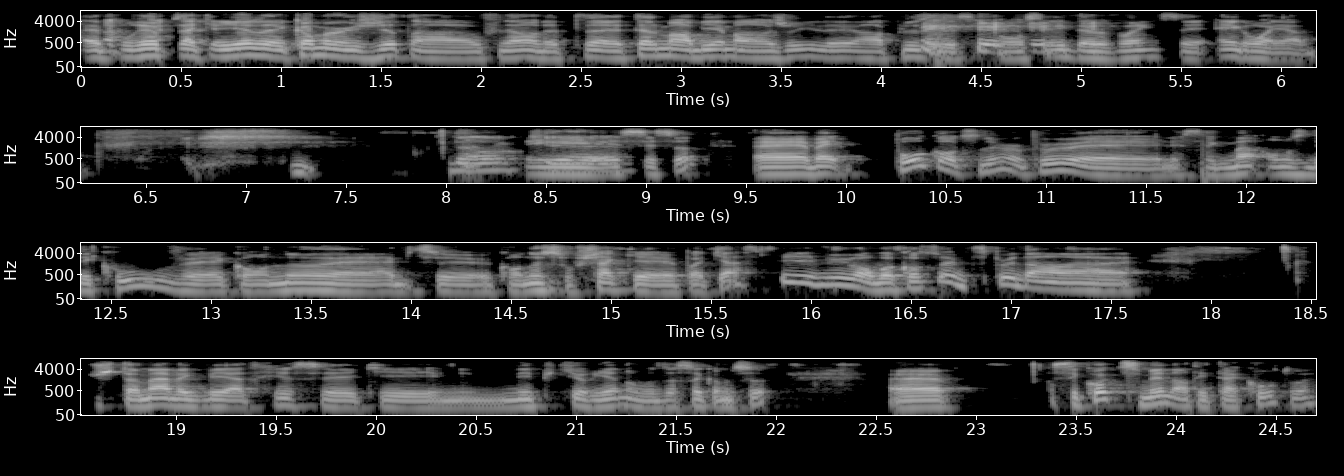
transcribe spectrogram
elle pourrait vous accueillir comme un gîte. en- au final, on a te- tellement bien mangé. là, en plus de ce conseil de vin, c'est incroyable. Donc, Et c'est ça. Euh, ben, pour continuer un peu euh, le segment On se découvre euh, qu'on a, euh, habitu- qu'on a sur chaque euh, podcast, puis vu, on va continuer un petit peu dans euh, justement avec Béatrice euh, qui est une, une épicurienne, on va dire ça comme ça. Euh, c'est quoi que tu mets dans tes tacos, toi?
